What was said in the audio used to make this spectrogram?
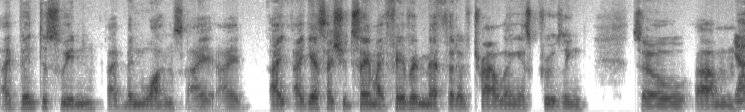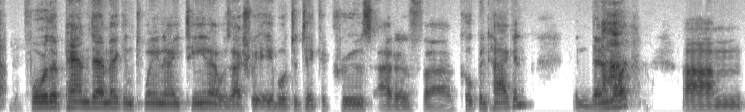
I've been to Sweden. I've been once. I, I, I, guess I should say my favorite method of traveling is cruising. So um, yep. before the pandemic in 2019, I was actually able to take a cruise out of uh, Copenhagen in uh-huh. Denmark. Uh-huh. Um,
